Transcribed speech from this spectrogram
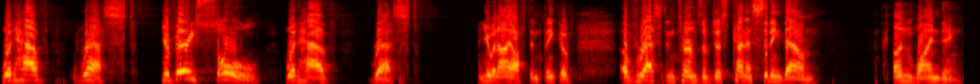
would have rest. Your very soul would have rest. You and I often think of of rest in terms of just kind of sitting down, unwinding.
